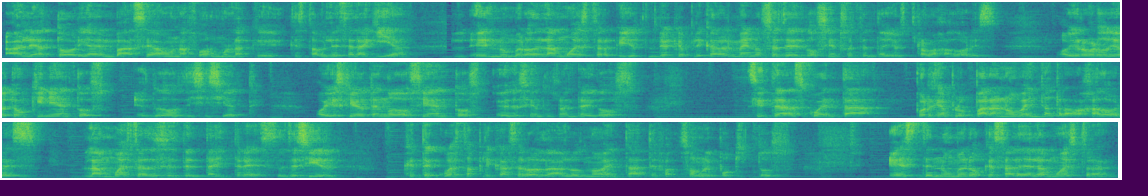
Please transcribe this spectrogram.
aleatoria en base a una fórmula que, que, establece la guía. El número de la muestra que yo tendría que aplicar al menos es de 278 trabajadores. Oye Roberto, yo tengo 500, es de 217. Oye, es que yo tengo 200, es de 132. Si te das cuenta, por ejemplo, para 90 trabajadores, la muestra es de 73. Es decir, ¿qué te cuesta aplicárselo a los 90? son muy poquitos. Este número que sale de la muestra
